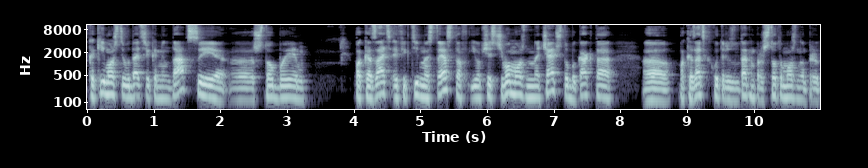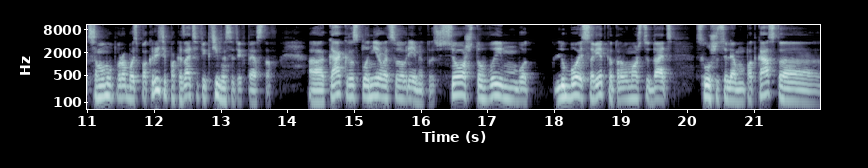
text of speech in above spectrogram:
какие можете вы дать рекомендации, чтобы показать эффективность тестов и вообще с чего можно начать, чтобы как-то Э, показать какой-то результат, например, что-то можно, например, самому попробовать покрыть и показать эффективность этих тестов. Э, как распланировать свое время, то есть все, что вы, вот, любой совет, который вы можете дать слушателям подкаста,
